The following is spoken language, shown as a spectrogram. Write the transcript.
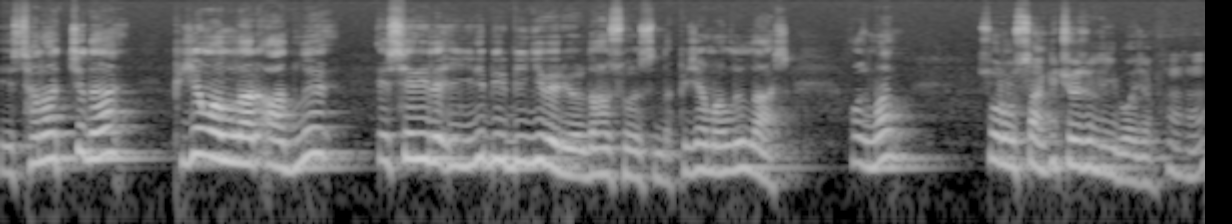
E, sanatçı da Pijamalılar adlı eseriyle ilgili bir bilgi veriyor daha sonrasında. Pijamalılar. O zaman sorumuz sanki çözüldü gibi hocam. Hı hı.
